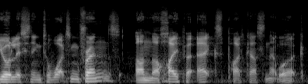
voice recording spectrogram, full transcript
You're listening to Watching Friends on the HyperX Podcast Network.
